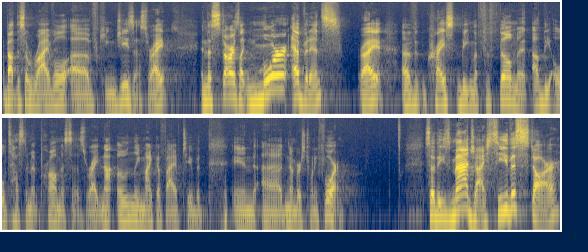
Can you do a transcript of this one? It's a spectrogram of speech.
about this arrival of King Jesus, right? And the star is like more evidence, right, of Christ being the fulfillment of the Old Testament promises, right? Not only Micah 5 2, but in uh, Numbers 24. So these magi see this star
